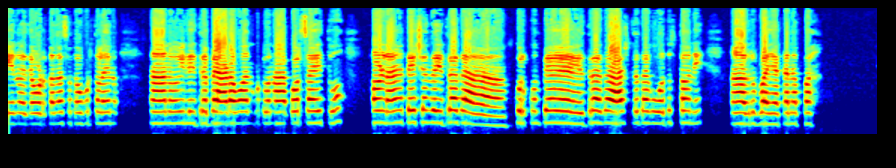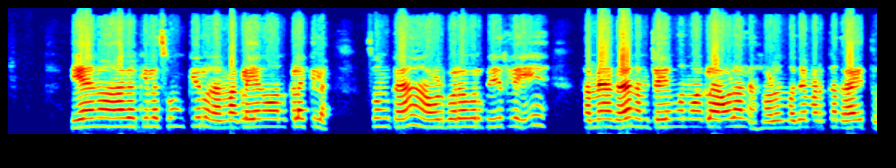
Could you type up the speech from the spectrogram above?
ಏನು ಅದೇ ಹೊಡ್ಕೊಂಡ ಸತ್ತೋಗ್ಬಿಡ್ತಾಳೇನು ನಾನು ಇಲ್ಲಿದ್ರೆ ಬೇಡವ ಅನ್ಬಿಟ್ಟು ನಾಲ್ಕು ವರ್ಷ ಆಯ್ತು. ಅವಳನ್ನ ಟೇಷನ್ ಇದ್ರಾಗ, ಕುರ್ಕುಂಪೆ ಇದ್ರಾಗ ಹಾಸ್ಟೆಲ್ದಾಗ ಓದಿಸ್ತಾವನಿ. ಆದ್ರೂ ಭಯಕನಪ್ಪ ಏನೋ ಆಗಕ್ಕಿಲ್ಲ, ಸುಮ್ಕಿರು. ನನ್ ಮಗ್ಳ ಏನೋ ಅನ್ಕೊಳಕಿಲ್ಲ ಸುಮ್ಕ ಅವಳು ಬರೋವರ್ಗು ಇರ್ಲಿ. ಆಮ್ಯಾಗ ನಮ್ ಜಯಮ್ಮನ್ ಮಗ್ಳ ಅವಳಲ್ಲ. ಅವಳನ್ ಮದ್ವೆ ಮಾಡ್ಕೊಂಡ್ರ ಆಯ್ತು.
